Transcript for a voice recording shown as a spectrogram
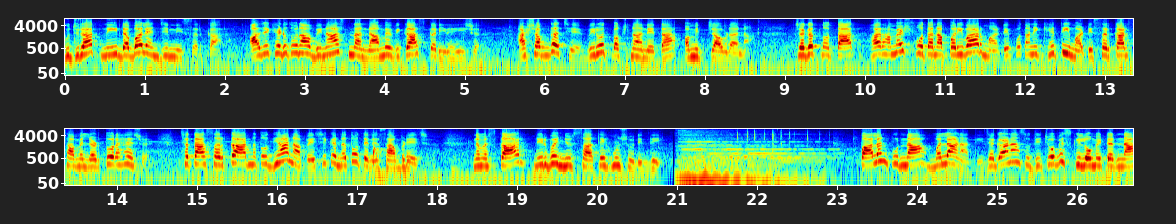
ગુજરાતની ડબલ એન્જિનની સરકાર. આજે ખેડૂતોના વિનાશના નામે વિકાસ કરી રહી છે. આ શબ્દ છે વિરોધ પક્ષના નેતા અમિત ચાવડાના. જગતનો તાત હર હંમેશ પોતાના પરિવાર માટે, પોતાની ખેતી માટે સરકાર સામે લડતો રહે છે. છતાં સરકાર ન તો ધ્યાન આપે છે કે ન તો તેને સાંભળે છે. નમસ્કાર, નિર્ભય ન્યૂઝ સાથે હું છું રિદ્ધિ. પાલનપુરના મલાણાથી જગાણા સુધી ચોવીસ કિલોમીટરના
